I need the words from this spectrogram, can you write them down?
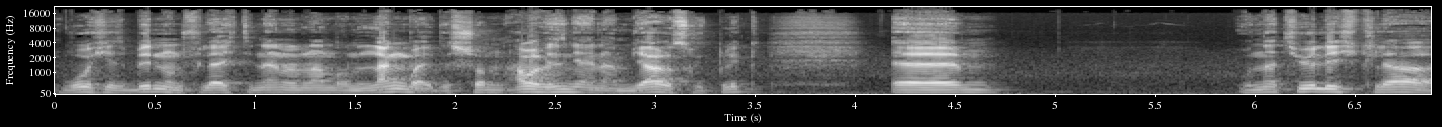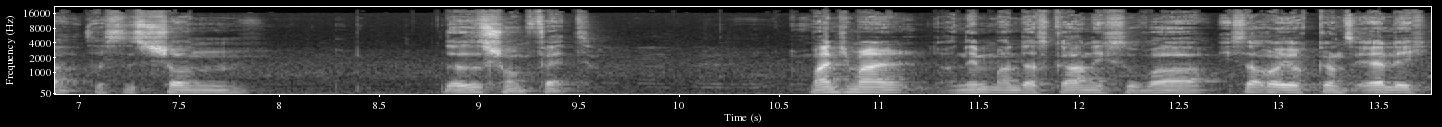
wo ich jetzt bin und vielleicht den einen oder anderen langweilt es schon, aber wir sind ja in einem Jahresrückblick. Ähm, und natürlich, klar, das ist schon, das ist schon fett. Manchmal nimmt man das gar nicht so wahr. Ich sage euch auch ganz ehrlich,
